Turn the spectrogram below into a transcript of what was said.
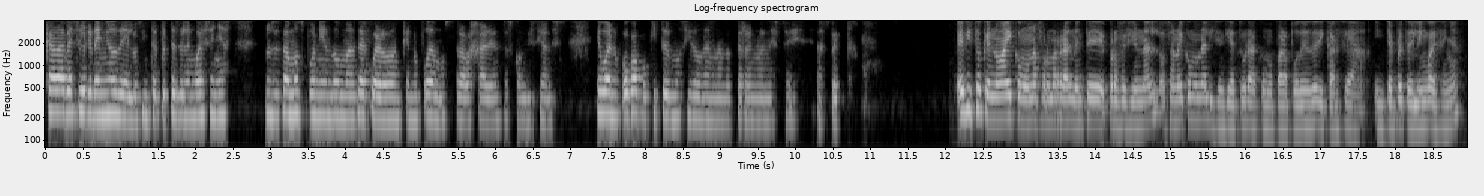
cada vez el gremio de los intérpretes de lengua de señas nos estamos poniendo más de acuerdo en que no podemos trabajar en esas condiciones. Y bueno, poco a poquito hemos ido ganando terreno en este aspecto. He visto que no hay como una forma realmente profesional, o sea, no hay como una licenciatura como para poder dedicarse a intérprete de lengua de señas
